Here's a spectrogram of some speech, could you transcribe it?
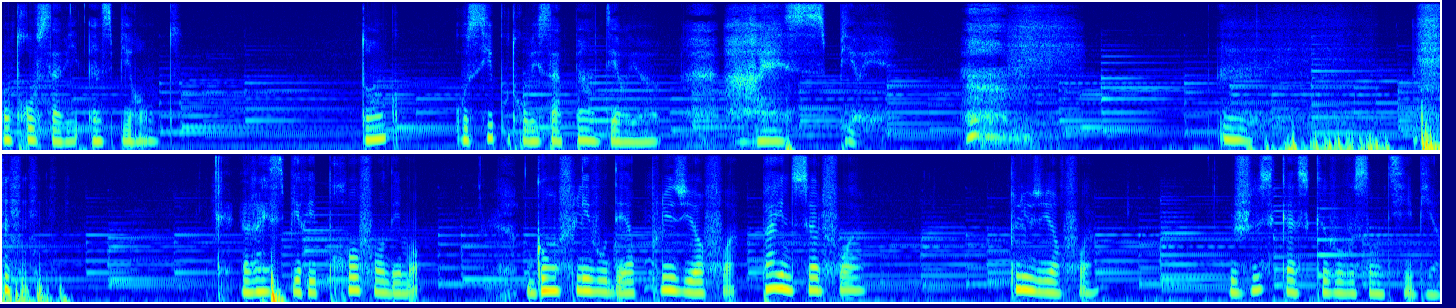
on trouve sa vie inspirante. Donc, aussi pour trouver sa paix intérieure, respirer. Respirez profondément. Gonflez-vous d'air plusieurs fois, pas une seule fois, plusieurs fois, jusqu'à ce que vous vous sentiez bien.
